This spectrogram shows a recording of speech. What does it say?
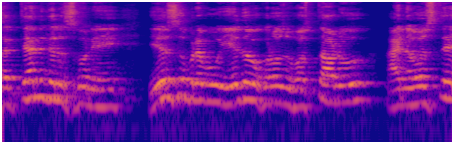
సత్యాన్ని తెలుసుకొని యేసు ప్రభు ఏదో ఒక రోజు వస్తాడు. ఆయన వస్తే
